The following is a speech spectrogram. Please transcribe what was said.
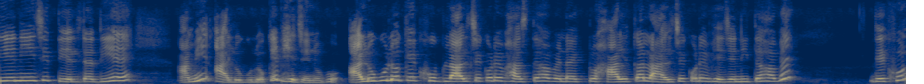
দিয়ে নিয়েছি, তেলটা দিয়ে আমি আলুগুলোকে ভেজে নেব। আলুগুলোকে খুব লালচে করে ভাজতে হবে না, একটু হালকা লালচে করে ভেজে নিতে হবে। দেখুন,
